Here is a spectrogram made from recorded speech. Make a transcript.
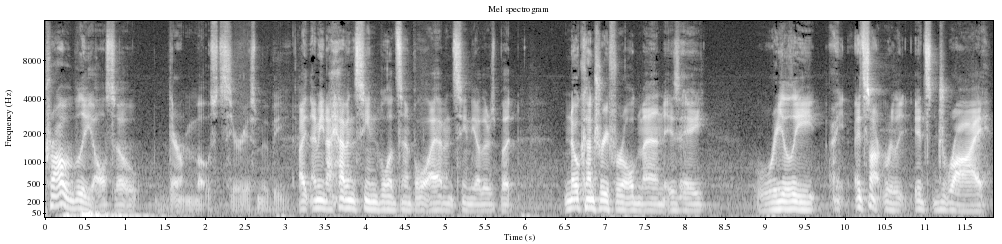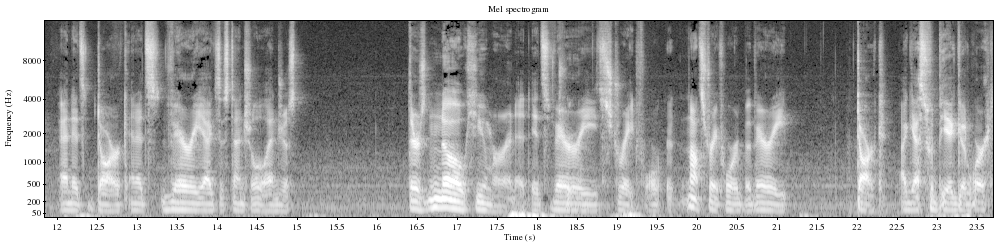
probably also their most serious movie. I, I mean, I haven't seen Blood Simple, I haven't seen the others, but No Country for Old Men is a really. I mean, it's not really. It's dry and it's dark and it's very existential and just. There's no humor in it. It's very straightforward. Not straightforward, but very dark, I guess would be a good word.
